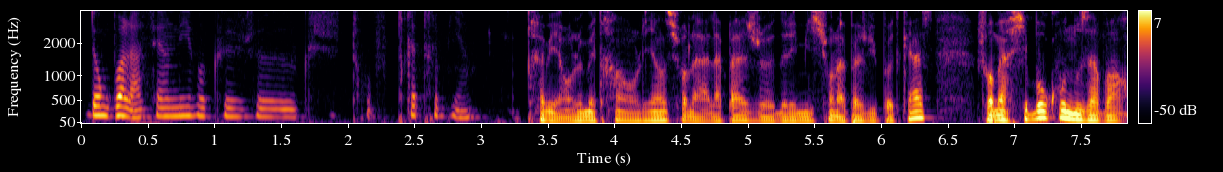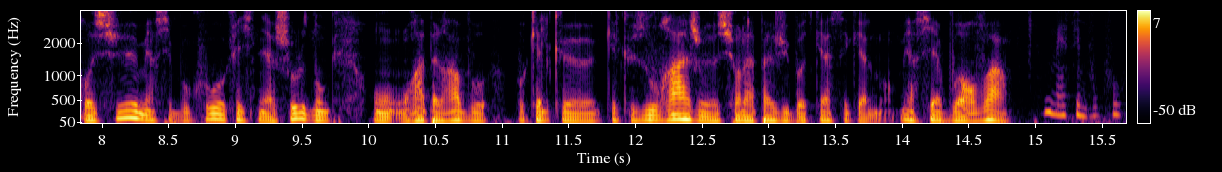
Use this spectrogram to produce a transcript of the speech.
Donc voilà, c'est un livre que je, que je trouve très très bien. Très bien, on le mettra en lien sur la, page de l'émission, la page du podcast. Je vous remercie beaucoup de nous avoir reçus. Merci beaucoup, Christina Schulz. Donc, on, rappellera vos, quelques, quelques ouvrages sur la page du podcast également. Merci à vous. Au revoir. Merci beaucoup.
